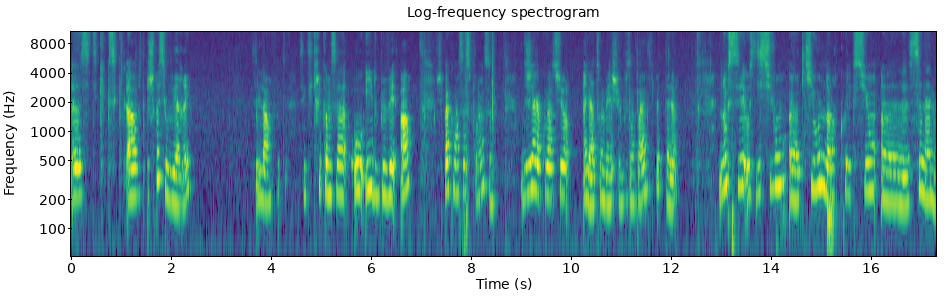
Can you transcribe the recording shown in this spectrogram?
je sais pas si vous verrez. C'est là en fait. C'est écrit comme ça, O-I-W-A. Je sais pas comment ça se prononce. Déjà, la couverture, elle est à tomber. Je vais vous en parler un petit peu tout à l'heure. Donc, c'est aux éditions euh, dans leur collection euh, Senen.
